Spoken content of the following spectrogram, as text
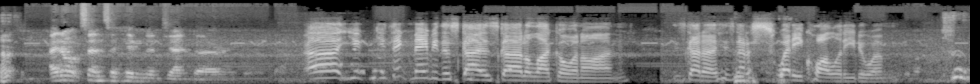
I don't sense a hidden agenda. Uh, you you think maybe this guy's got a lot going on? He's got a he's got a sweaty quality to him.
